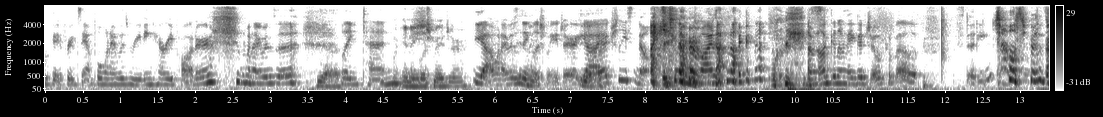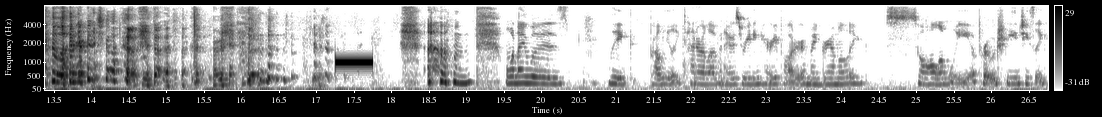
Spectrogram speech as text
okay, for example, when I was reading Harry Potter when I was uh, yeah, like 10. in English major. Yeah, when I was an English major. Yeah, I actually no, never mind. I'm not gonna I'm not gonna make a joke about studying children's Yeah. Um, when I was like probably like 10 or 11, I was reading Harry Potter, and my grandma like solemnly approached me and she's like,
